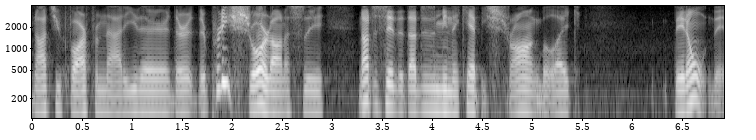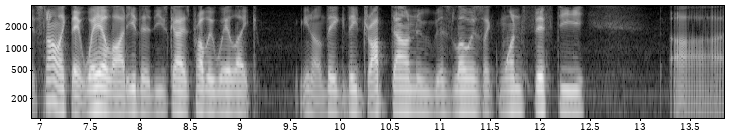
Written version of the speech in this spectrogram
not too far from that either. They're they're pretty short, honestly. Not to say that that doesn't mean they can't be strong, but like they don't. It's not like they weigh a lot either. These guys probably weigh like you know they they drop down to as low as like 150 uh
